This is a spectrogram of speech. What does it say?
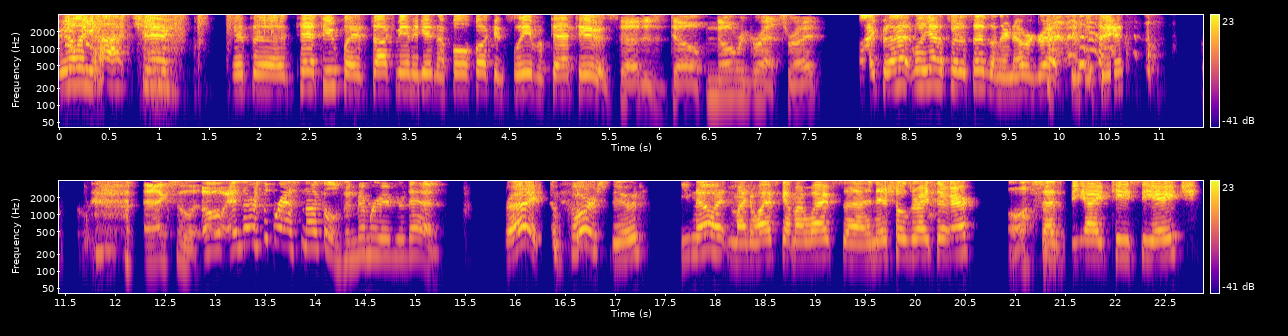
really hot chick at the tattoo place talked me into getting a full fucking sleeve of tattoos. That is dope. No regrets, right? Like that? Well, yeah, that's what it says on there. No regrets. Can you see it? Excellent. Oh, and there's the brass knuckles in memory of your dad. Right, of course, dude. You know it. My wife's got my wife's uh, initials right there. Awesome. says B I T C H.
